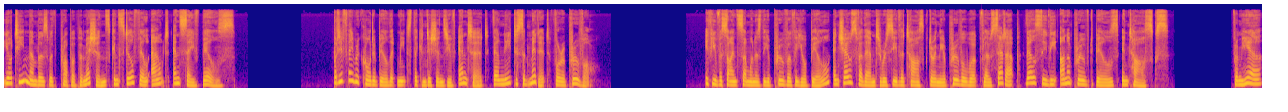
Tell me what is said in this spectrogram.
Your team members with proper permissions can still fill out and save bills. But if they record a bill that meets the conditions you've entered, they'll need to submit it for approval. If you've assigned someone as the approver for your bill and chose for them to receive the task during the approval workflow setup, they'll see the unapproved bills in tasks. From here,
